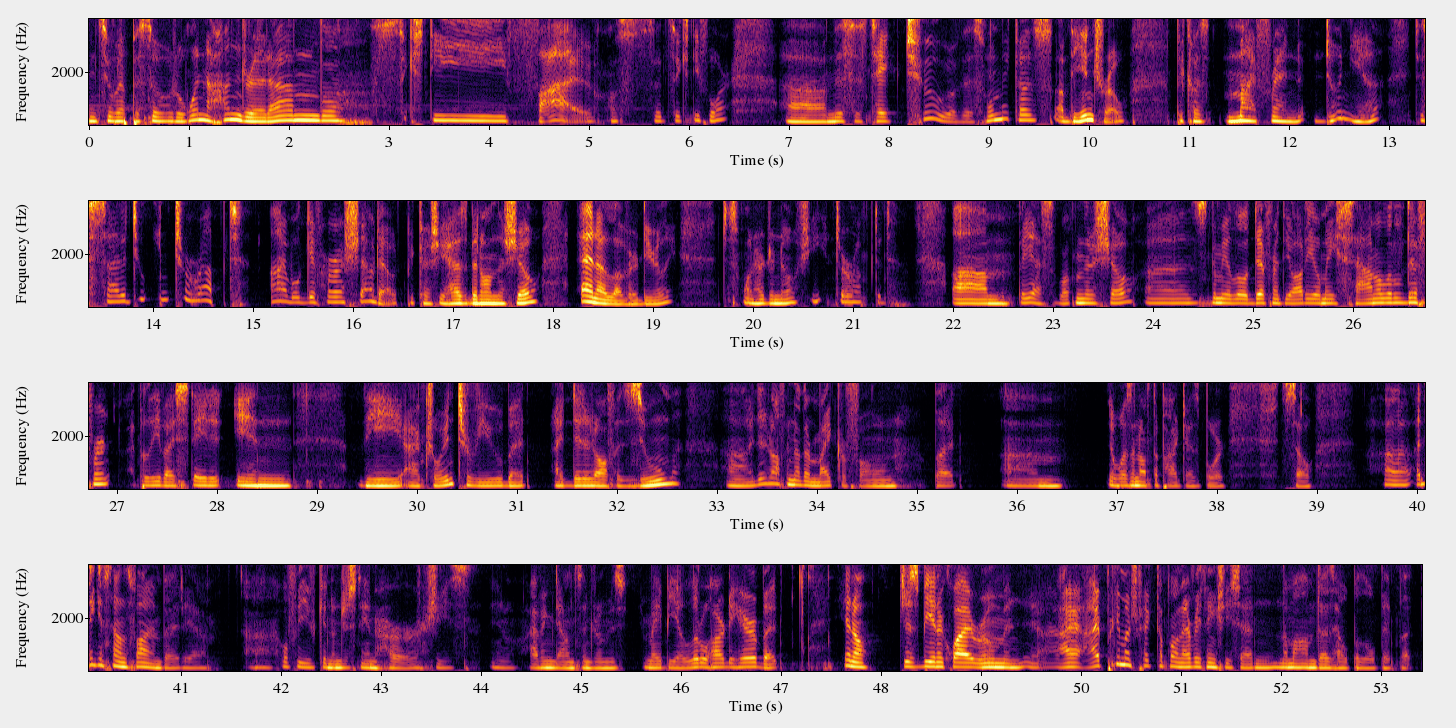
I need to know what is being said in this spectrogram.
Welcome to episode 165. I said 64. Um, this is take two of this one because of the intro, because my friend Dunya decided to interrupt. I will give her a shout out because she has been on the show and I love her dearly. Just want her to know she interrupted. Um, but yes, welcome to the show. Uh, it's gonna be a little different. The audio may sound a little different. I believe I stated in the actual interview, but I did it off of Zoom. Uh, I did it off another microphone, but um, it wasn't off the podcast board. So uh, I think it sounds fine. But yeah, uh, hopefully you can understand her. She's you know having Down syndrome is it may be a little hard to hear, but you know just be in a quiet room and I, I pretty much picked up on everything she said and the mom does help a little bit but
